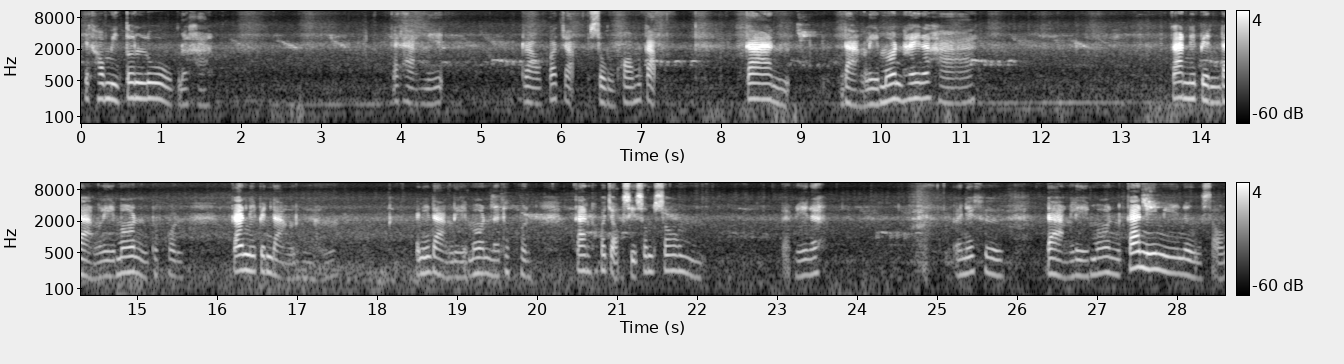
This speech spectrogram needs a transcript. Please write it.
ให้เขามีต้นลูกนะคะ กระถางนี้ เราก็จะส่งพร้อมกับ ก้านด่างเลมอนให้นะคะ ก้านนี้เป็นด่างเลมอนทุกคน ก้านนี้เป็นด่างเหลือง อันนี้ด่างเลมอนนะทุกคน ก้านเขาก็จะออกสีส้มๆ แบบนี้นะ อันนี้คือด่างเลมอน ก้านนี้มีหนึ่งสอง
